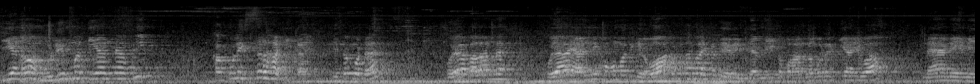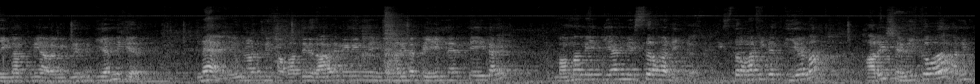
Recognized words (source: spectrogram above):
තියනවා මුලින්ම තියන්නේ අපි කකුලේ ඉස්සරහ ටිකයි. එතකොට ඔයා බලන්න ඔයා යන්නේ කොහොමද කියලා. ඔයාටම තමයි ඒක තේරෙන්නේ. දැන් මේක බලනකොට කියනවා නෑ මේ මේකත් මේ අර විදිහට කියන්නේ කියලා. නෑ ඒ වුණාට මේ කපත් දෙක දාගෙන ඉන්නේ එහෙම හරියට පේන්නේ නැත්තේ ඒකයි. මම මේ කියන්නේ ඉස්සරහ ටික. ඉස්සරහ ටික තියලා හරි ෂණිකව අනිත්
